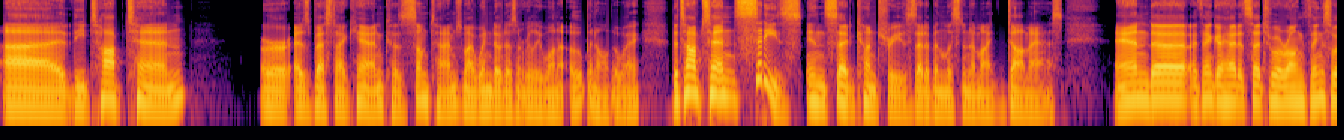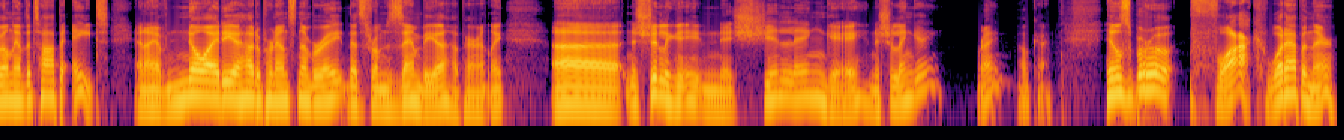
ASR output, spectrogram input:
uh, the top ten, or as best I can, because sometimes my window doesn't really want to open all the way. The top ten cities in said countries that have been listening to my dumbass. And uh, I think I had it set to a wrong thing, so I only have the top eight. And I have no idea how to pronounce number eight. That's from Zambia, apparently. Uh, Nishilenge, Nishilenge, Nishilenge, right? Okay. Hillsboro, fuck, what happened there?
